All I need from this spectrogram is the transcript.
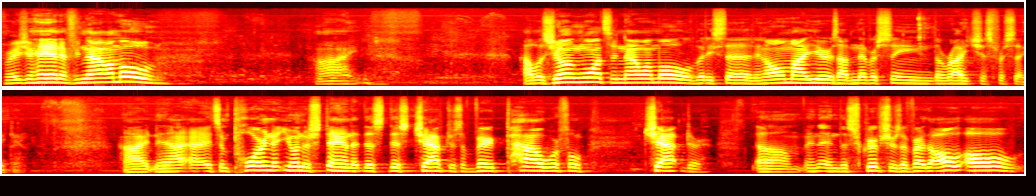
Raise your hand if now I'm old. All right. I was young once and now I'm old, but he said, In all my years, I've never seen the righteous forsaken. All right, now it's important that you understand that this, this chapter is a very powerful chapter. Um, and, and the scriptures are very, all, all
